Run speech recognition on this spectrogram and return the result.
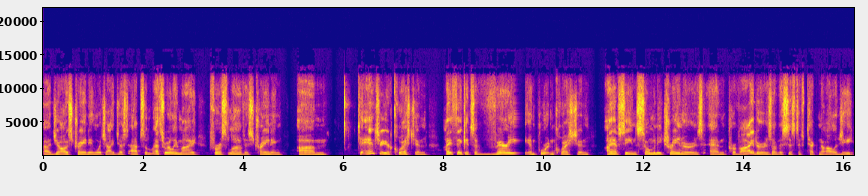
uh, JAWS training, which I just absolutely, that's really my first love is training. Um, to answer your question, I think it's a very important question I have seen so many trainers and providers of assistive technology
